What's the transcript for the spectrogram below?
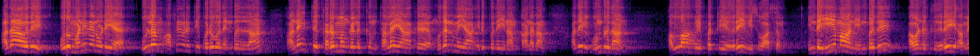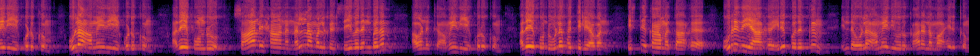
அதாவது ஒரு மனிதனுடைய உளம் அபிவிருத்தி பெறுவது என்பதுதான் அனைத்து கர்மங்களுக்கும் தலையாக முதன்மையாக இருப்பதை நாம் காணலாம். அதில் ஒன்றுதான் அல்லாஹை பற்றிய இறை விசுவாசம். இந்த ஈமான் என்பது அவனுக்கு இறை அமைதியை கொடுக்கும் உல அமைதியை கொடுக்கும். அதே போன்று சாலிஹான நல்லமல்கள் செய்வதென்பதும் அவனுக்கு அமைதியை கொடுக்கும். அதே போன்று உலகத்திலே அவன் இஸ்திகாமத்தாக உறுதியாக இருப்பதற்கும் இந்த உல அமைதி ஒரு காரணமாக இருக்கும்.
